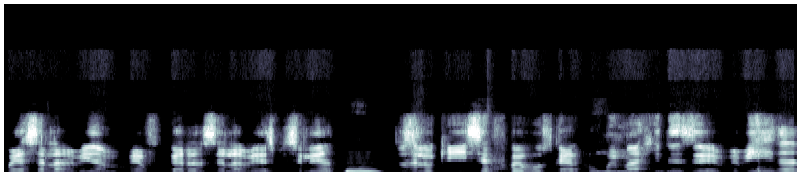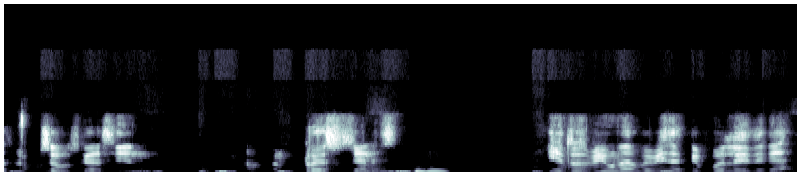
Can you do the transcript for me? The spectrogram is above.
voy a hacer la bebida, me voy a enfocar en hacer la bebida de especialidad. Entonces lo que hice fue buscar como imágenes de bebidas, me puse a buscar así en, redes sociales. Y entonces vi una bebida que fue la idea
